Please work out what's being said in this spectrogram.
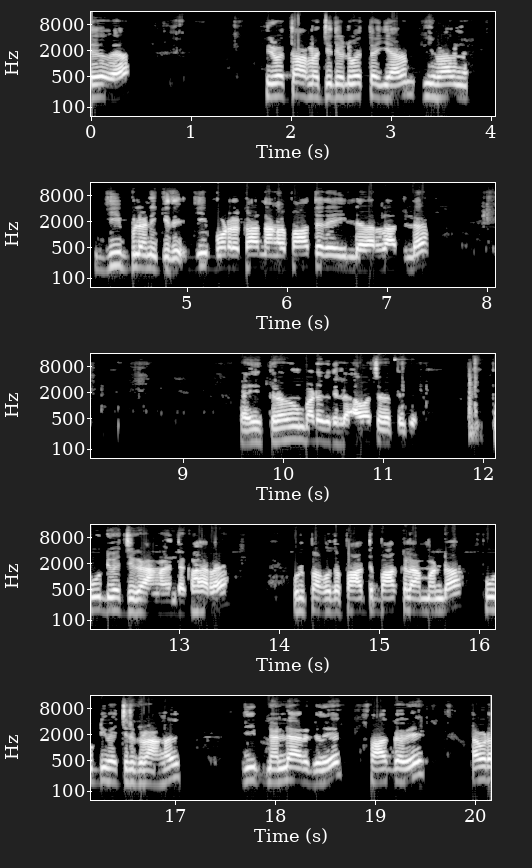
தேவை. இருபத்தாறு லட்சத்தி எழுபத்தையாயிரம். பாருங்க ஜீப்பில் நிற்கிது ஜீப் மாடல் கார் நாங்கள் பார்த்ததே இல்லை வரலாற்றில். கை திறவும் படுகுதில்லை அவசரத்துக்கு. பூட்டி வச்சுக்கிறாங்க இந்த காரை உள்பாக்கத்தை பார்த்து பார்க்கலாமாண்டா? பூட்டி வச்சிருக்கிறாங்க. ஜீப் நல்லா இருக்குது பார்க்கவே. அதோட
